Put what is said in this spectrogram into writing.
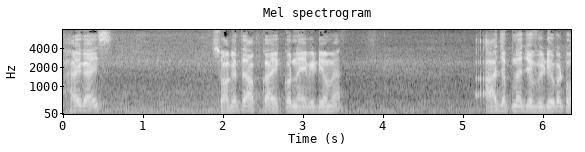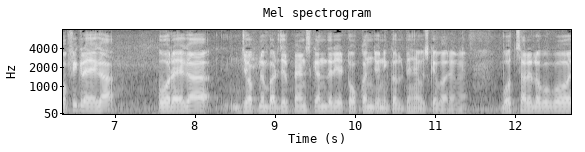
हाय गाइस स्वागत है आपका एक और नए वीडियो में। आज अपना जो वीडियो का टॉपिक रहेगा वो रहेगा जो अपने बर्जर पैंट्स के अंदर ये टोकन जो निकलते हैं उसके बारे में। बहुत सारे लोगों को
